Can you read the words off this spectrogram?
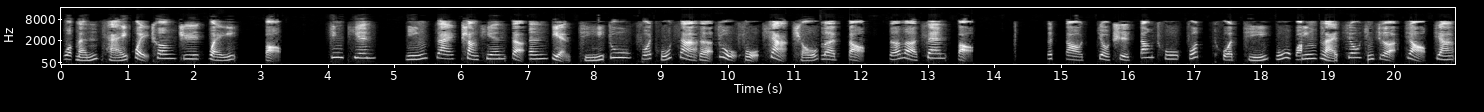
我们才会称之为宝。今天，您在上天的恩典及诸佛菩萨的祝福下求了道，得了三宝。这道就是当初佛陀及无往来修行者教家。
